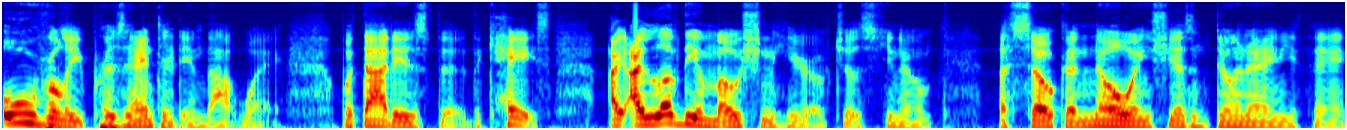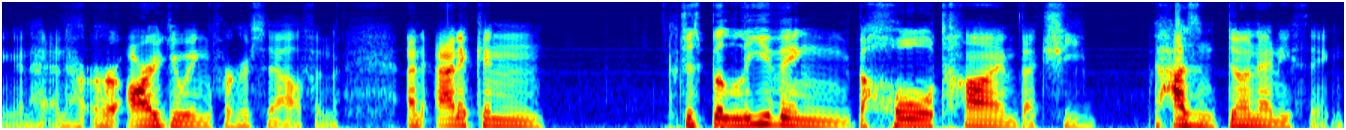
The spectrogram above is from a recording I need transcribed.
overly present it in that way, but that is the the case. I I love the emotion here of just you know. Ahsoka knowing she hasn't done anything and, and her, her arguing for herself and and Anakin just believing the whole time that she hasn't done anything,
